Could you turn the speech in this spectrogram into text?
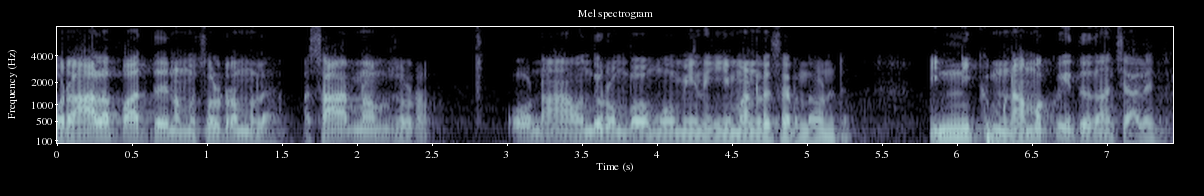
ஒரு ஆளை பார்த்து நம்ம சொல்கிறோம்ல சாரணம் சொல்கிறோம் ஓ நான் வந்து ரொம்ப மூமீன் ஈமானில் சிறந்தவன்ட்டு. இன்றைக்கும் நமக்கும் இதுதான் சேலஞ்சு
